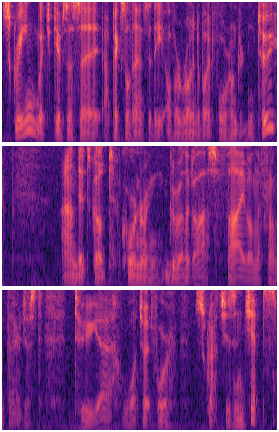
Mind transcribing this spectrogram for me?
screen which gives us a, a, pixel density of around about 402 and it's got Corning Gorilla Glass 5 on the front there just to uh, watch out for scratches and chips.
